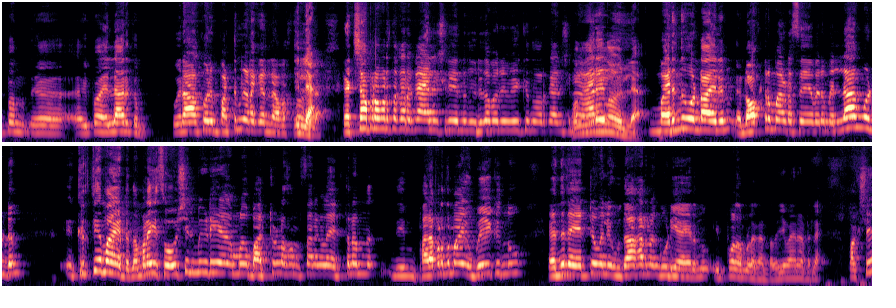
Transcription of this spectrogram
ഇപ്പം ഇപ്പൊ എല്ലാവർക്കും ഒരാൾക്ക് പോലും പട്ടിണി കിടക്കേണ്ട ഒരു അവസ്ഥ ഇല്ല. ഇല്ല. രക്ഷാപ്രവർത്തകർക്കായാലും ശരി എന്ന് ദുരിതം അനുഭവിക്കുന്നവർക്കായാലും ശരി ആരെയും മരുന്ന് കൊണ്ടായാലും ഡോക്ടർമാരുടെ സേവനം എല്ലാം കൊണ്ടും കൃത്യമായിട്ട് നമ്മുടെ ഈ സോഷ്യൽ മീഡിയ നമ്മൾ മറ്റുള്ള സംസ്ഥാനങ്ങളെ എത്ര ഫലപ്രദമായി ഉപയോഗിക്കുന്നു എന്നതിന്റെ ഏറ്റവും വലിയ ഉദാഹരണം കൂടിയായിരുന്നു ഇപ്പോൾ നമ്മൾ കണ്ടത് ഈ വയനാട്ടിലെ പക്ഷേ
